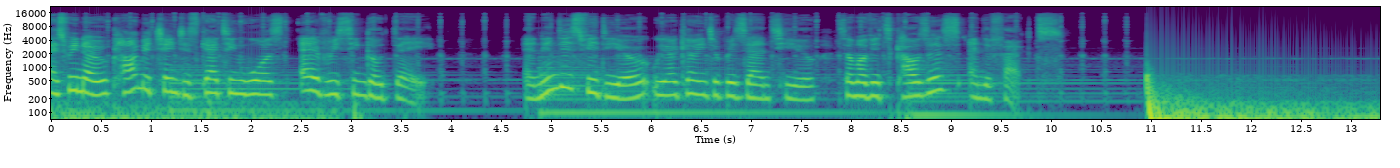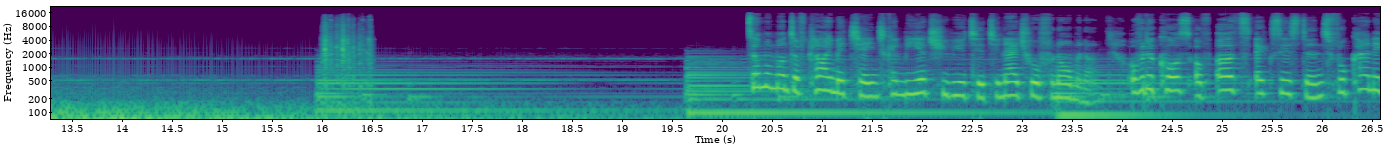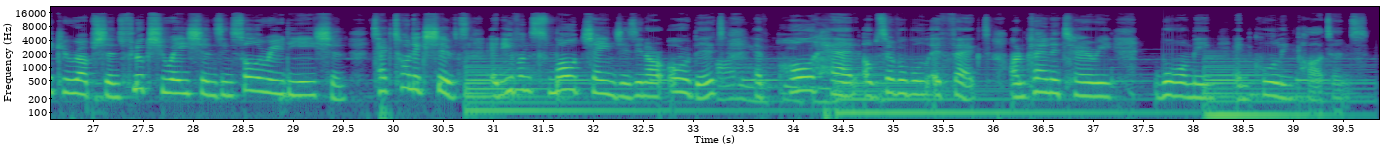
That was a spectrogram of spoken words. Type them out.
As we know, climate change is getting worse every single day. And in this video, we are going to present to you some of its causes and effects. Some amount of climate change can be attributed to natural phenomena. Over the course of Earth's existence, volcanic eruptions, fluctuations in solar radiation, tectonic shifts, and even small changes in our orbit have all had observable effects on planetary warming and cooling patterns.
